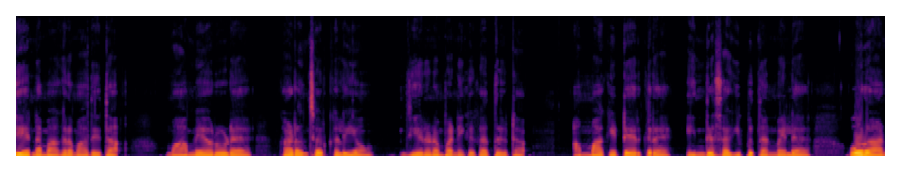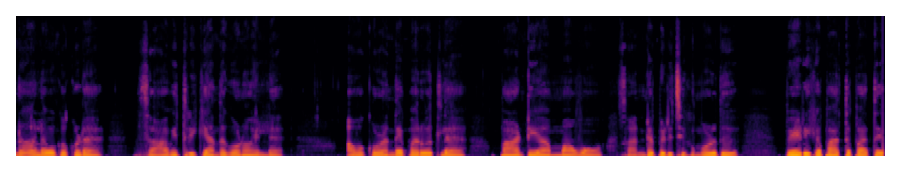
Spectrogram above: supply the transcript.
ஜீரணமாகிற மாதிரி தான் மாமியாரோட கடும் சொற்களையும் ஜீரணம் பண்ணிக்க கற்றுக்கிட்டா அம்மா கிட்ட இருக்கிற இந்த சகிப்புத்தன்மையில் ஒரு அணு அளவுக்கு கூட சாவித்திரிக்கு அந்த குணம் இல்லை. அவள் குழந்தை பருவத்தில் பாட்டியும் அம்மாவும் சண்டை பிடிச்சிக்கும் பொழுது வேடிக்கை பார்த்து பார்த்து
